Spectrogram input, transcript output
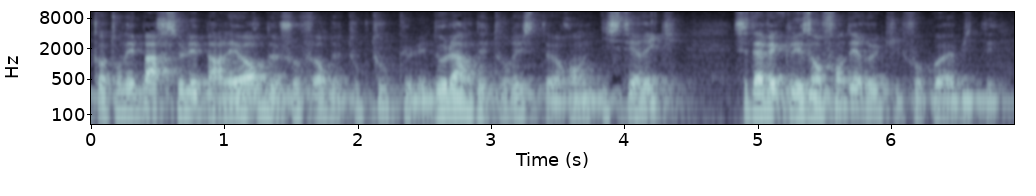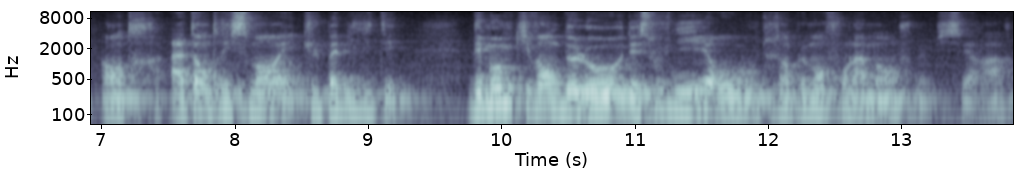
quand on n'est pas harcelé par les hordes de chauffeurs de tuk-tuk que les dollars des touristes rendent hystériques, c'est avec les enfants des rues qu'il faut cohabiter, entre attendrissement et culpabilité. Des mômes qui vendent de l'eau, des souvenirs ou tout simplement font la manche, même si c'est rare.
